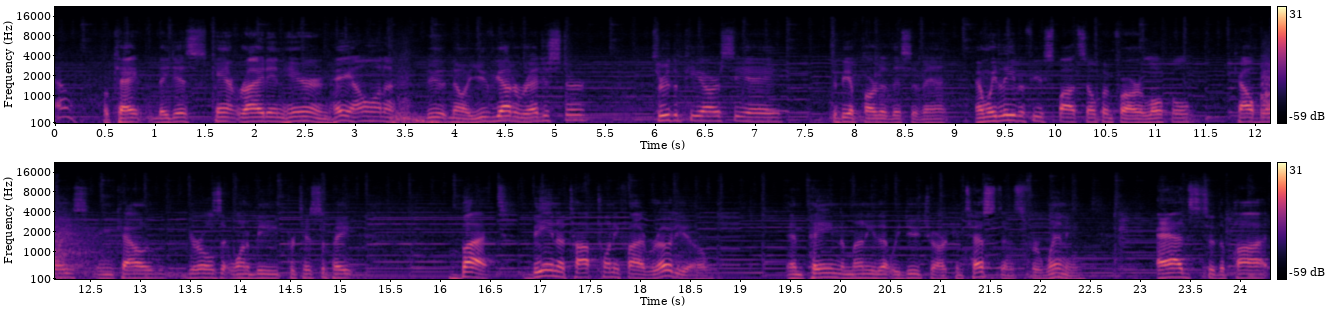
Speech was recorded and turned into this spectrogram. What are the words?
Oh. Okay, they just can't ride in here and hey, I want to do it. No, you've got to register through the PRCA to be a part of this event. And we leave a few spots open for our local cowboys and cowgirls that want to be participate. But being a top 25 rodeo and paying the money that we do to our contestants for winning adds to the pot,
